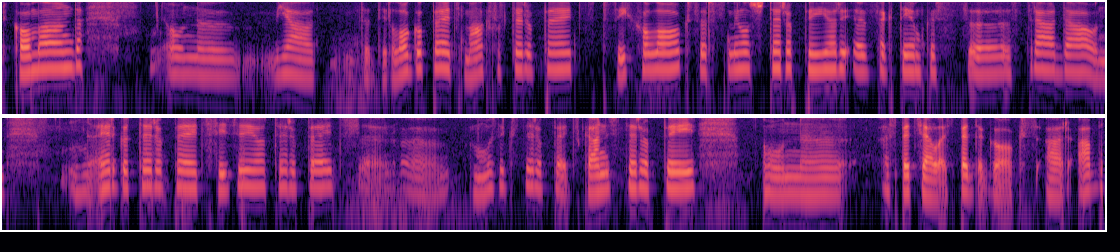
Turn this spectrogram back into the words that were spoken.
ir komanda. Un, uh, jā, tad ir logopēds, mākslas terapeits, psihologs ar smilšu terapiju ar efektiem, kas uh, strādā, un ergoterapeits, fizioterapeits, uh, mūzikas terapeits, kanis terapija, un uh, speciālais pedagogs ar abu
